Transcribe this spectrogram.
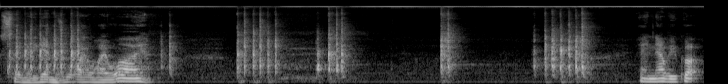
Save it again as YYY. And now we've got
